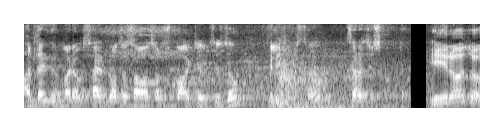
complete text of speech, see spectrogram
అందరికీ మరొకసారి నూతన సంవత్సరం శుభాకాంక్షలు తెలియజేస్తూ సెలవు చేసుకుంటాం ఈరోజు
